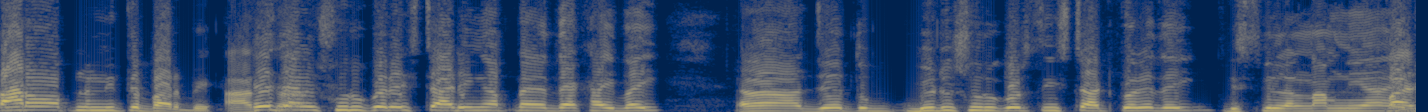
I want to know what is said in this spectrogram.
তারাও আপনি নিতে পারবে। এই যে আচ্ছা। আমি শুরু করে স্টার্টিং আপনার দেখাই ভাই যেহেতু ভিডিও শুরু করছি স্টার্ট করে দেই। বিসমিল্লাহর নাম নিয়ে ভাই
